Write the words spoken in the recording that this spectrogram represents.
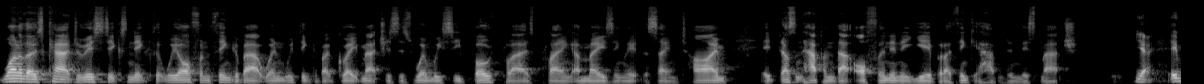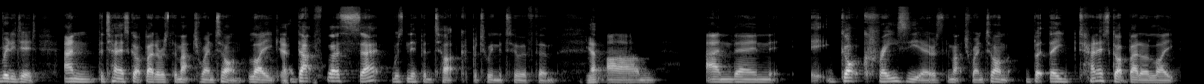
one of those characteristics, Nick, that we often think about when we think about great matches is when we see both players playing amazingly at the same time. It doesn't happen that often in a year, but I think it happened in this match. Yeah, it really did. And the tennis got better as the match went on. Like yeah. that first set was nip and tuck between the two of them. Yeah. Um, and then it got crazier as the match went on. But they tennis got better. Like,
